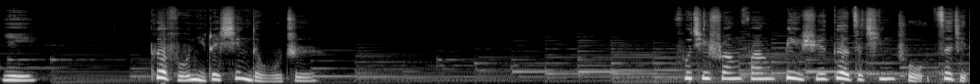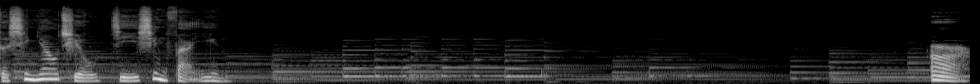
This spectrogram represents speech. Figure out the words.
一，克服你对性的无知。夫妻双方必须各自清楚自己的性要求及性反应。二，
